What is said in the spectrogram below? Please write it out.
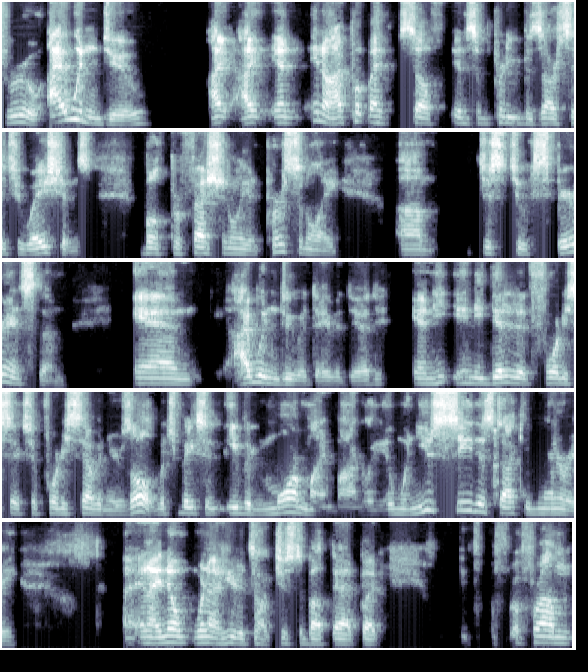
through. I wouldn't do. I, I and you know I put myself in some pretty bizarre situations, both professionally and personally, um, just to experience them and I wouldn't do what David did. And he, and he did it at 46 or 47 years old, which makes it even more mind boggling. And when you see this documentary, uh, and I know we're not here to talk just about that, but from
